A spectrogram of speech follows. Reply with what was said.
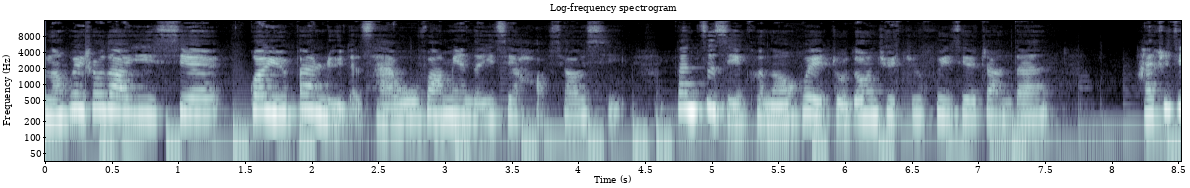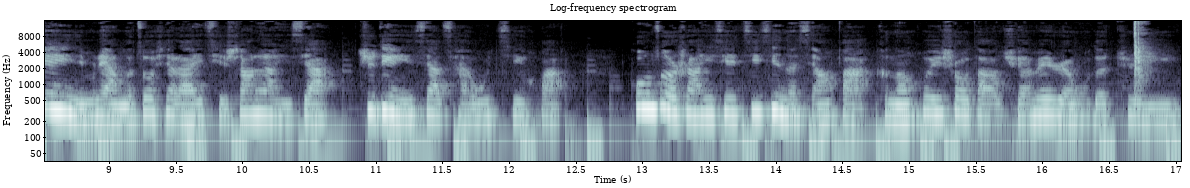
能会收到一些关于伴侣的财务方面的一些好消息，但自己可能会主动去支付一些账单。还是建议你们两个坐下来一起商量一下，制定一下财务计划。工作上一些激进的想法可能会受到权威人物的质疑。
